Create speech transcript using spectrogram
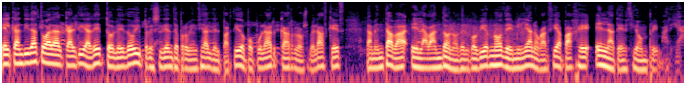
El candidato a la alcaldía de Toledo y presidente provincial del Partido Popular, Carlos Velázquez, lamentaba el abandono del gobierno de Emiliano García Paje en la atención primaria.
